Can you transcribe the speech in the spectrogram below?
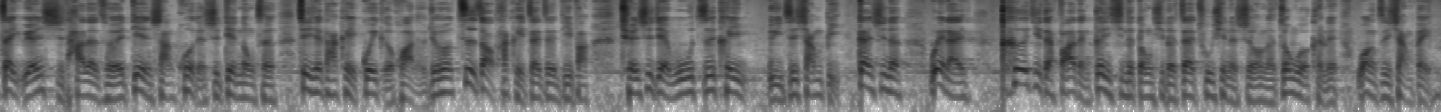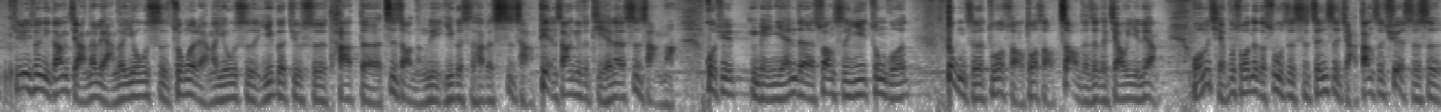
在原始它的所谓电商或者是电动车这些，它可以规格化的，就是说制造它可以在这个地方，全世界无知。可以与之相比，但是呢，未来科技在发展更新的东西呢在出现的时候呢，中国可能望之项背。其实说你刚刚讲的两个优势，中国两个优势，一个就是它的制造能力，一个是它的市场。电商就是体现在市场嘛。过去每年的双十一，中国动辄多少多少兆的这个交易量，我们且不说那个数字是真是假，当时确实是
